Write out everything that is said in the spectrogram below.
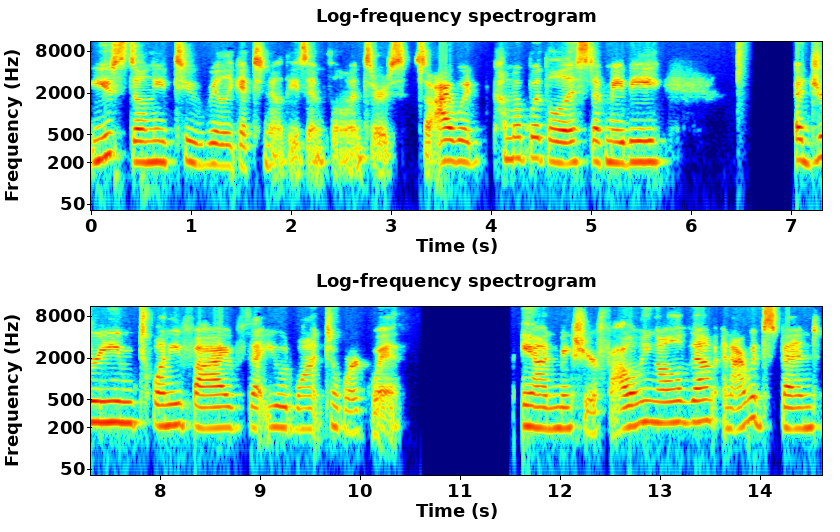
You still need to really get to know these influencers. So, I would come up with a list of maybe a dream 25 that you would want to work with and make sure you're following all of them. And I would spend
